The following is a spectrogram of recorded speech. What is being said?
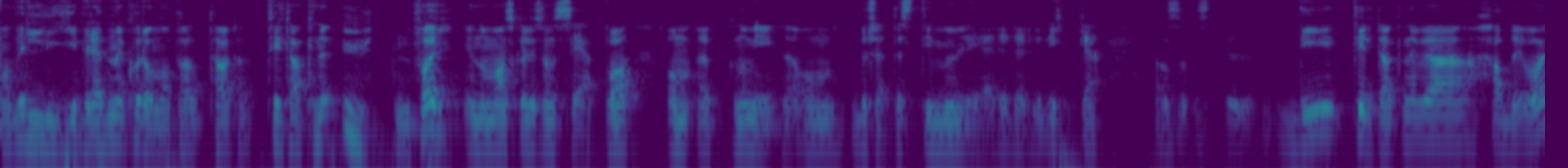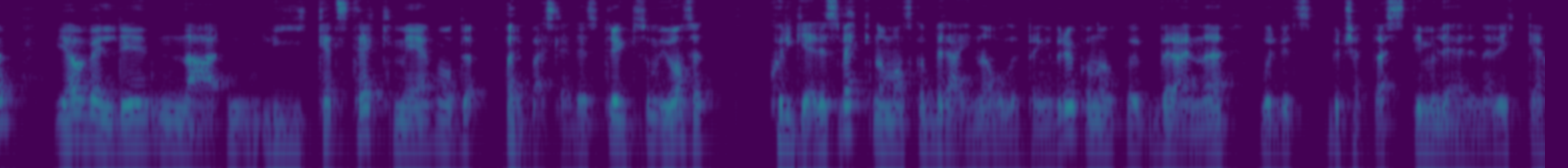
måte, livreddende koronatiltakene utenfor når man skal liksom se på om, økonomi, om budsjettet stimulerer eller ikke. Altså, de tiltakene vi hadde i år, de har veldig nær, likhetstrekk med måte, arbeidsledighetstrygd, som uansett korrigeres vekk når man skal beregne oljepengebruk, og når man skal beregne hvorvidt budsjettet er stimulerende eller ikke.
